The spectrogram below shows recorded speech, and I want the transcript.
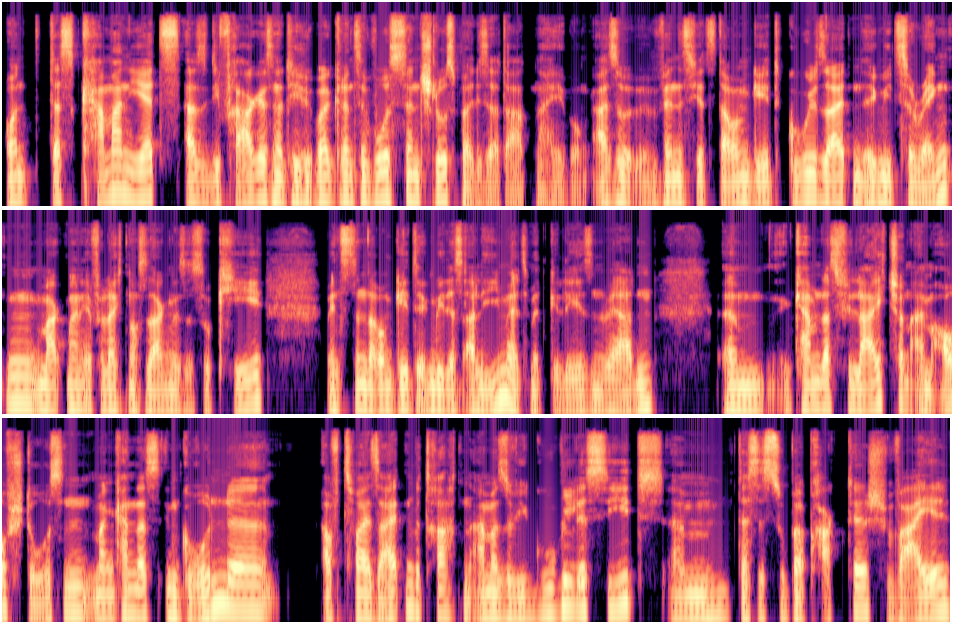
und das kann man jetzt, also die Frage ist natürlich über Grenze, wo ist denn Schluss bei dieser Datenerhebung? Also wenn es jetzt darum geht, Google-Seiten irgendwie zu ranken, mag man ja vielleicht noch sagen, das ist okay. Wenn es dann darum geht, irgendwie, dass alle E-Mails mitgelesen werden, ähm, kann das vielleicht schon einem aufstoßen. Man kann das im Grunde auf zwei Seiten betrachten. Einmal so wie Google es sieht. Ähm, das ist super praktisch, weil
